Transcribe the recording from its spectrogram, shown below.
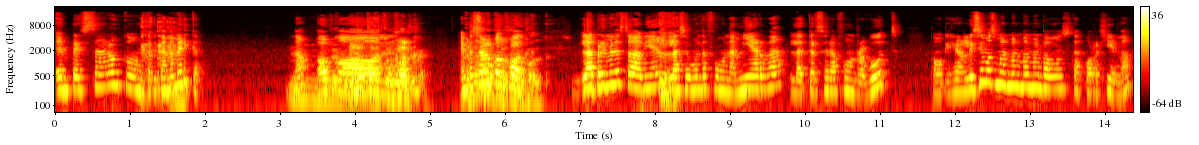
empezaron con Capitán América, ¿no? Mm, o con... Hulk. Empezaron con. Hulk. La primera estaba bien, la segunda fue una mierda, la tercera fue un reboot. Como que dijeron, le hicimos mal, mal, mal, mal, vamos a corregir, ¿no?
